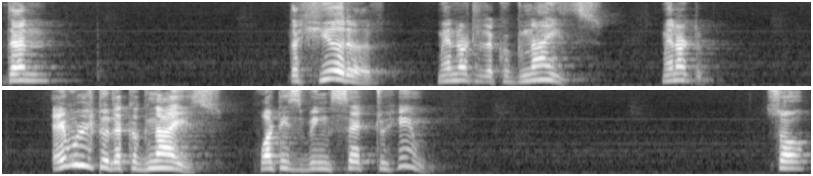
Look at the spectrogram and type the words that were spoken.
then the hearer may not recognize, may not able to recognize what is being said to him. So,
